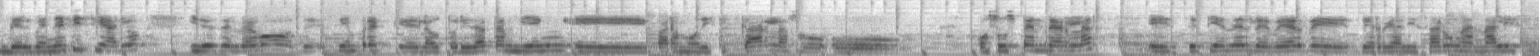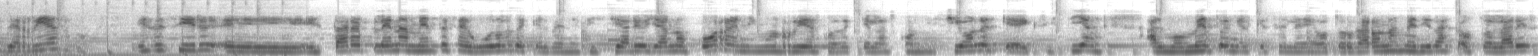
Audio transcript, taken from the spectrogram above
del beneficiario y desde luego siempre que la autoridad también eh, para modificarlas o, o, suspenderlas este, tiene el deber de, de realizar un análisis de riesgo es decir, eh, estar plenamente seguros de que el beneficiario ya no corre ningún riesgo, de que las condiciones que existían al momento en el que se le otorgaron las medidas cautelares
